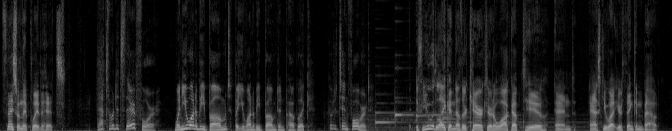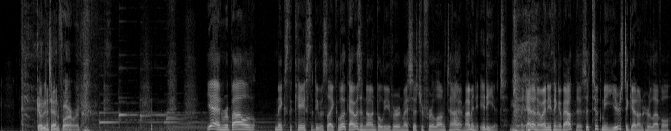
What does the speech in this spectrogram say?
It's nice when they play the hits. That's what it's there for. When you want to be bummed, but you want to be bummed in public, go to ten forward. If you would like another character to walk up to you and ask you what you're thinking about, go to 10 forward. Yeah, and Rabal makes the case that he was like, "Look, I was a non-believer in my sister for a long time. I'm an idiot. Like I don't know anything about this. It took me years to get on her level,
